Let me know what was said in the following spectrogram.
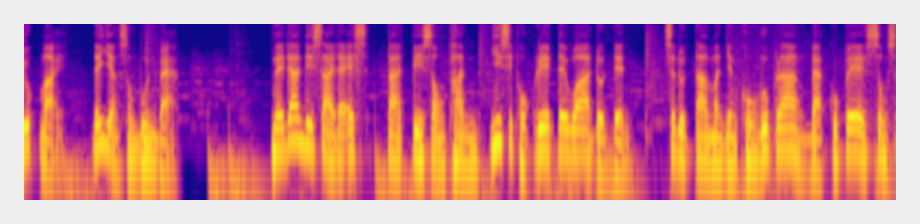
ยุคใหม่ได้อย่างสมบูรณ์แบบ ในด้านดีไซน์ DX 8ปี 2026 เรียกได้ว่าโดดเด่น สะดุดตามันยังคงรูปร่างแบบคูเป้ทรงส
